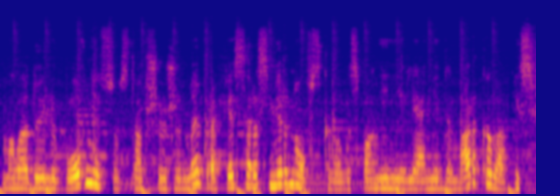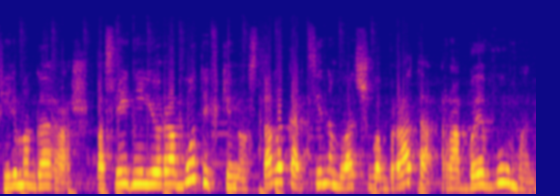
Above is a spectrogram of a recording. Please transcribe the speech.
молодую любовницу, ставшую женой профессора Смирновского в исполнении Леонида Маркова из фильма «Гараж». Последней ее работой в кино стала картина младшего брата «Рабе Вумен»,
